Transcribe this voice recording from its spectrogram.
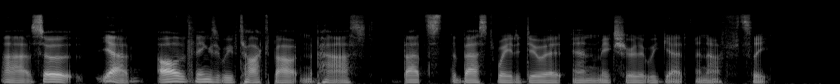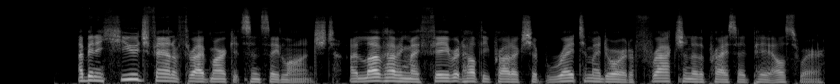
Uh, so yeah, all the things that we've talked about in the past, that's the best way to do it and make sure that we get enough sleep. I've been a huge fan of Thrive Market since they launched. I love having my favorite healthy products shipped right to my door at a fraction of the price I'd pay elsewhere.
